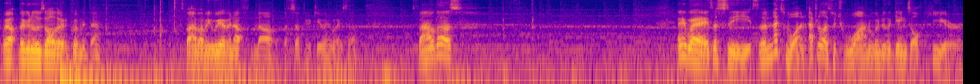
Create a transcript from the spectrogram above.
Well, they're going to lose all their equipment then. It's fine by me. We have enough uh, stuff here too anyway, so. It's fine with us. Anyways, let's see. So the next one, after Light Switch 1, we're going to do the gangs all here.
